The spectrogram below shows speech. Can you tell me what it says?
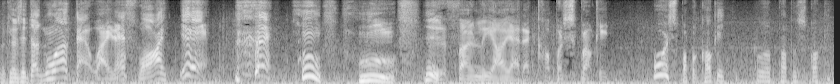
because it doesn't work that way, that's why. Yeah. If only I had a copper sprocket. Or a spopper cocket. Or a proper sprocket.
